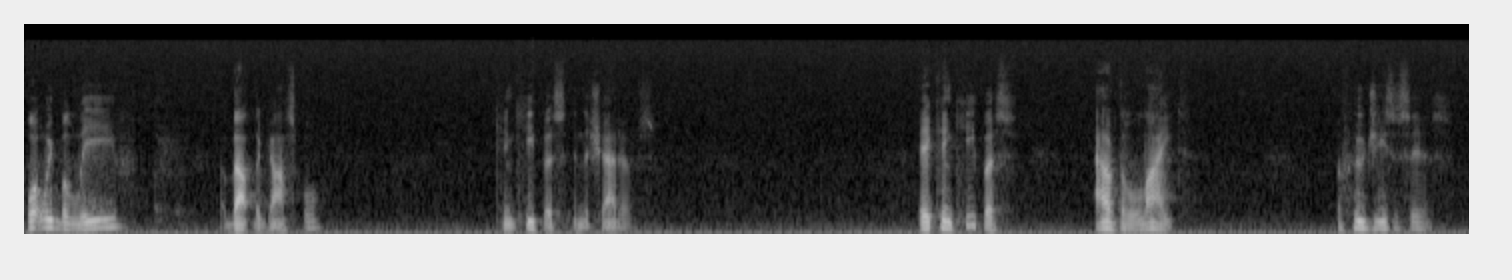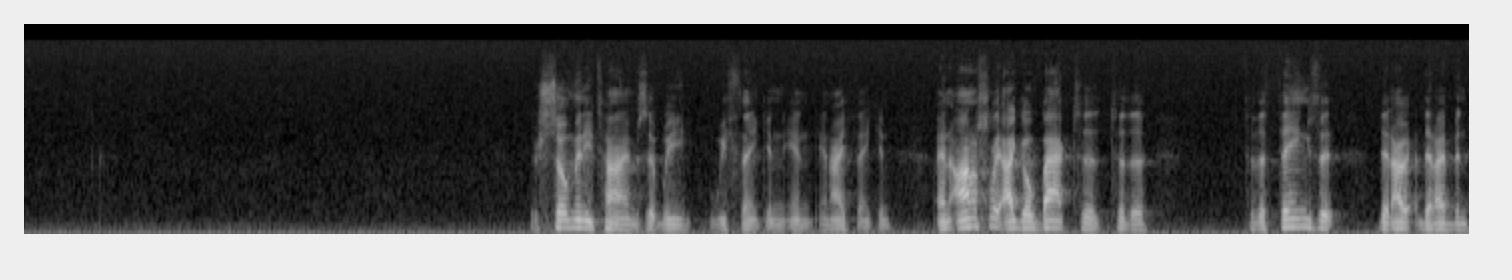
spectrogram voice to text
What we believe about the gospel can keep us in the shadows. It can keep us out of the light of who Jesus is. There's so many times that we, we think, and, and, and I think, and, and honestly, I go back to, to, the, to the things that, that, I, that I've been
